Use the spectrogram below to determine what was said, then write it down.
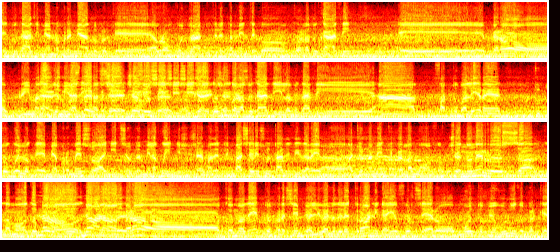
e Ducati mi hanno premiato perché avrò un contratto direttamente con, con la Ducati e, però prima eh, del 2017 c'è, c'è sì, sì, sì, sì, okay, sì, comunque la Ducati, la Ducati ha fatto valere tutto quello che mi ha promesso a inizio 2015, cioè mi ha detto in base ai risultati ti daremo aggiornamenti per la moto. Cioè non è rossa la moto no, però... No, no, però come ho detto per esempio a livello di elettronica io forse ero molto più evoluto perché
